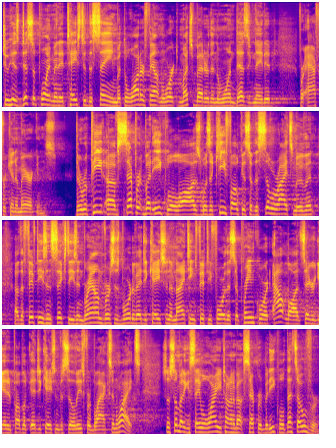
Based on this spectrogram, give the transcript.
To his disappointment, it tasted the same, but the water fountain worked much better than the one designated for African Americans. The repeat of separate but equal laws was a key focus of the civil rights movement of the 50s and 60s. In Brown versus Board of Education of 1954, the Supreme Court outlawed segregated public education facilities for blacks and whites. So somebody can say, well, why are you talking about separate but equal? That's over.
